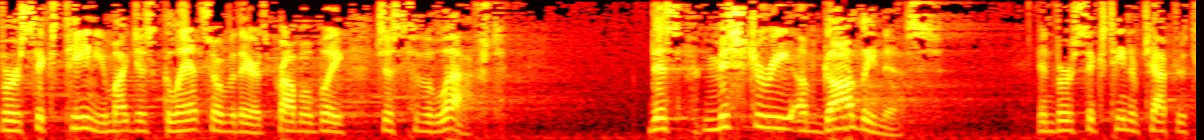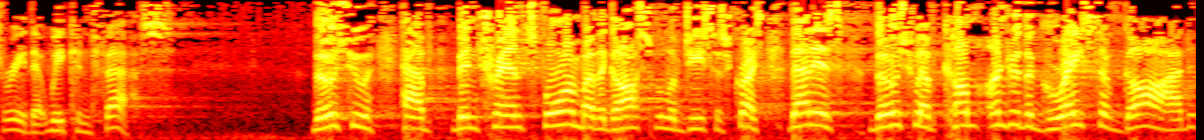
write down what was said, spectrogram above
verse 16. You might just glance over there. It's probably just to the left. This mystery of godliness in verse 16 of chapter 3 that we confess. Those who have been transformed by the gospel of Jesus Christ. That is, those who have come under the grace of God,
